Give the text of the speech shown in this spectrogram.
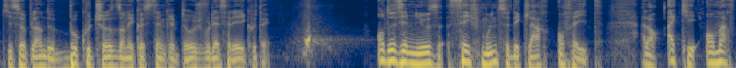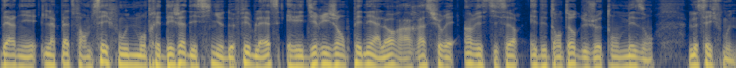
qui se plaint de beaucoup de choses dans l'écosystème crypto. Je vous laisse aller écouter. En deuxième news, SafeMoon se déclare en faillite. Alors, hacké en mars dernier, la plateforme SafeMoon montrait déjà des signes de faiblesse et les dirigeants peinaient alors à rassurer investisseurs et détenteurs du jeton maison, le SafeMoon.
